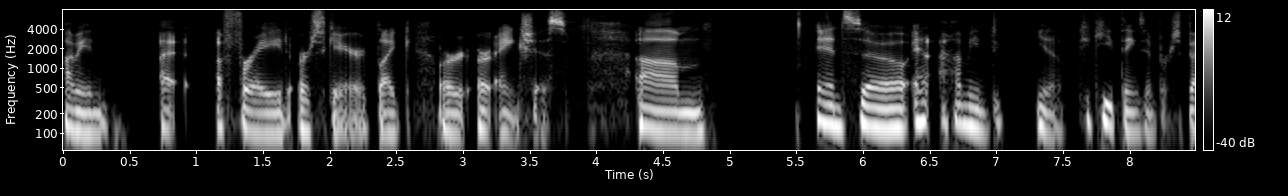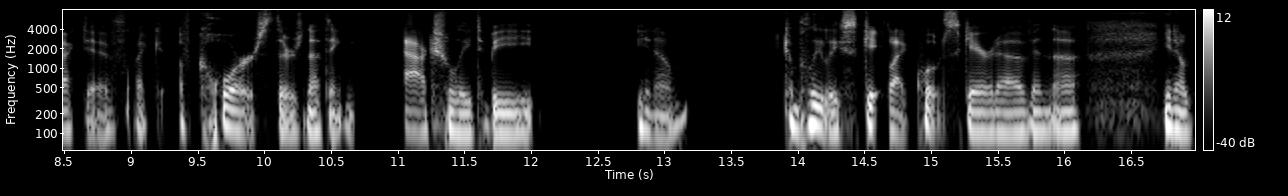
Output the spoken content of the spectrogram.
i mean I, afraid or scared like or or anxious um and so and i mean you know, to keep things in perspective, like of course there's nothing actually to be, you know, completely sca- like quote scared of in the, you know,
